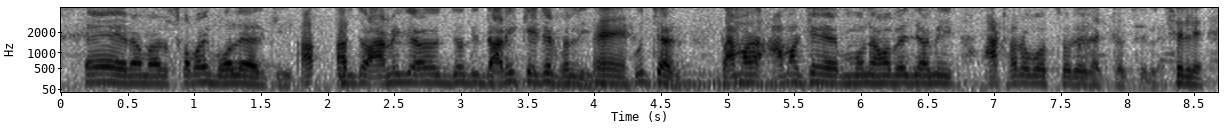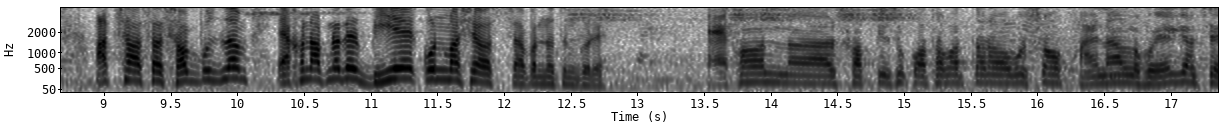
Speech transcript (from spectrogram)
হ্যাঁ এরম আর সবাই বলে আর কি। কিন্তু আমি যদি দাড়ি কেটে ফেলি হ্যাঁ। বুঝছেন? তা আমার আমাকে মনে হবে যে আমি আঠারো বছরের একটা ছেলে। ছেলে। আচ্ছা আচ্ছা সব বুঝলাম। এখন আপনাদের বিয়ে কোন মাসে আসছে আবার নতুন করে? এখন সব কিছু কথাবার্তা অবশ্য ফাইনাল হয়ে গেছে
